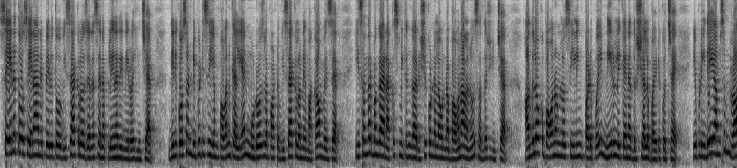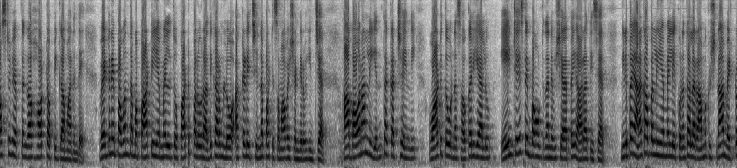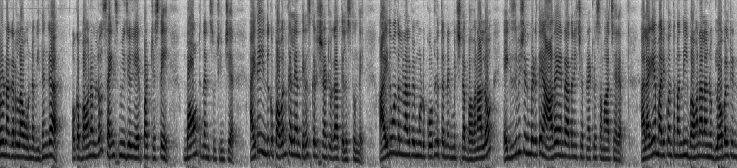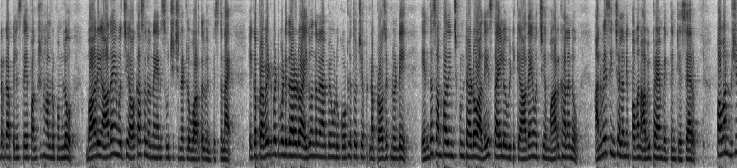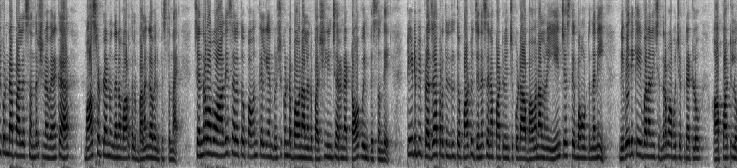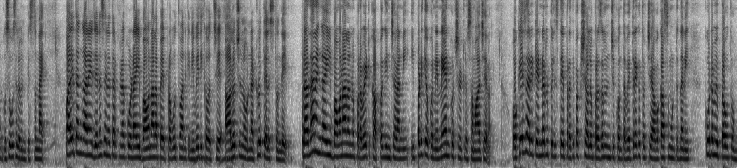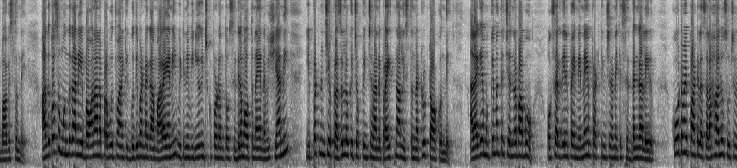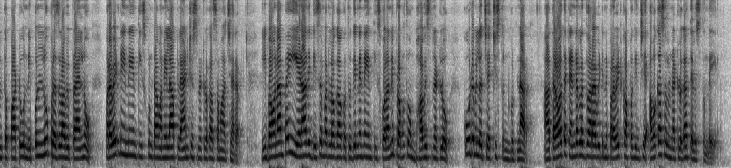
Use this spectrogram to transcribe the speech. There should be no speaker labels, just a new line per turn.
సేనతో సేన అనే పేరుతో విశాఖలో జనసేన ప్లీనరీ నిర్వహించారు. దీనికోసం డిప్యూటీ సీఎం పవన్ కళ్యాణ్ మూడు రోజుల పాటు విశాఖలోనే మకాం వేశారు. ఈ సందర్భంగా ఆయన ఆకస్మికంగా రిషికొండలో ఉన్న భవనాలను సందర్శించారు. అందులో ఒక భవనంలో సీలింగ్ పడిపోయి నీరు లీకైన దృశ్యాలు బయటకొచ్చాయి. ఇప్పుడు ఇదే అంశం రాష్ట్ర వ్యాప్తంగా హాట్ టాపిక్గా మారింది. వెంటనే పవన్ తమ పార్టీ ఎమ్మెల్యేతో పాటు పలువురు అధికారంలో అక్కడే చిన్నపాటి సమావేశం నిర్వహించారు. ఆ భవనాలను ఎంత ఖర్చు అయింది వాటితో ఉన్న సౌకర్యాలు? ఏం చేస్తే బాగుంటుందన్న విషయాలపై ఆరా తీశారు. దీనిపై అనకాపల్లి ఎమ్మెల్యే కొనతాల రామకృష్ణ మెట్రో నగర్లో ఉన్న విధంగా ఒక భవనంలో సైన్స్ మ్యూజియం ఏర్పాటు చేస్తే బాగుంటుందని సూచించారు. అయితే ఇందుకు పవన్ కళ్యాణ్ తిరస్కరించినట్లుగా తెలుస్తుంది. ఐదు వందల నలభై మూడు కోట్లతో నిర్మించిన భవనాల్లో ఎగ్జిబిషన్ పెడితే ఆదాయం రాదని చెప్పినట్లు సమాచారం. అలాగే మరికొంతమంది ఈ భవనాలను గ్లోబల్ టెండర్గా పిలిస్తే ఫంక్షన్ హాల్ రూపంలో భారీ ఆదాయం వచ్చే అవకాశాలున్నాయని సూచించినట్లు వార్తలు వినిపిస్తున్నాయి. ఇక ప్రైవేటు పెట్టుబడిదారుడు ఐదు వందల నలభై మూడు కోట్లతో చేపట్టిన ప్రాజెక్టు నుండి ఎంత సంపాదించుకుంటాడో అదే స్థాయిలో వీటికి ఆదాయం వచ్చే మార్గాలను అన్వేషించాలని పవన్ అభిప్రాయం వ్యక్తం చేశారు. పవన్ ఋషికొండ ప్యాలెస్ సందర్శన వెనక మాస్టర్ ప్లాన్ ఉందన్న వార్తలు బలంగా వినిపిస్తున్నాయి. చంద్రబాబు ఆదేశాలతో పవన్ కళ్యాణ్ ఋషికొండ భవనాలను పరిశీలించారన్న టాక్ వినిపిస్తుంది. టీడీపీ ప్రజాప్రతినిధులతో పాటు జనసేన పార్టీ నుంచి కూడా ఆ భవనాలను ఏం చేస్తే బాగుంటుందని నివేదిక ఇవ్వాలని చంద్రబాబు చెప్పినట్లు ఆ పార్టీలో గుసగుసలు వినిపిస్తున్నాయి. ఫలితంగానే జనసేన తరఫున కూడా ఈ భవనాలపై ప్రభుత్వానికి నివేదిక వచ్చే ఆలోచనలో ఉన్నట్లు తెలుస్తుంది. ప్రధానంగా ఈ భవనాలను ప్రైవేటుకు అప్పగించాలని ఇప్పటికే ఒక నిర్ణయానికి వచ్చినట్లు సమాచారం. ఒకేసారి టెండర్లు పిలిస్తే ప్రతిపక్షాలు ప్రజల నుంచి కొంత వ్యతిరేకత వచ్చే అవకాశం ఉంటుందని కూటమి ప్రభుత్వం భావిస్తుంది. అందుకోసం ముందుగానే ఈ భవనాల ప్రభుత్వానికి గుదిబండగా మారాయని వీటిని వినియోగించుకోవడంతో శిథిలమవుతున్నాయన్న విషయాన్ని ఇప్పటి నుంచే ప్రజల్లోకి చొప్పించాలని ప్రయత్నాలు ఇస్తున్నట్లు టాక్ ఉంది. అలాగే ముఖ్యమంత్రి చంద్రబాబు ఒకసారి దీనిపై నిర్ణయం ప్రకటించడానికి సిద్ధంగా లేరు. కూటమి పార్టీల సలహాలు సూచనలతో పాటు నిపుణులు ప్రజల అభిప్రాయాలను ప్రైవేట్ నిర్ణయం తీసుకుంటామనేలా ప్లాన్ చేస్తున్నట్లుగా సమాచారం. ఈ భవనంపై ఈ ఏడాది డిసెంబర్లోగా ఒక తుది నిర్ణయం తీసుకోవాలని ప్రభుత్వం భావిస్తున్నట్లు కూటమిలో చర్చిస్తుంటున్నారు. ఆ తర్వాత టెండర్ల ద్వారా వీటిని ప్రైవేట్కు అప్పగించే అవకాశాలున్నట్లుగా తెలుస్తుంది.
